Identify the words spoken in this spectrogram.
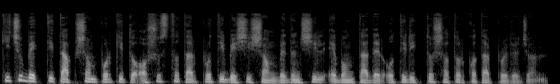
কিছু ব্যক্তি তাপ সম্পর্কিত অসুস্থতার প্রতি বেশি সংবেদনশীল এবং তাদের অতিরিক্ত সতর্কতার প্রয়োজন।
